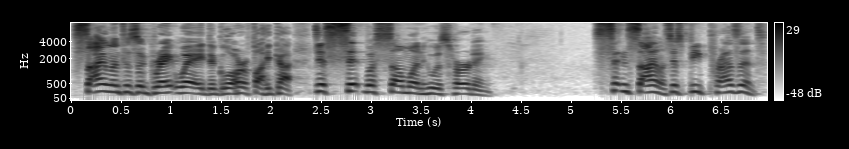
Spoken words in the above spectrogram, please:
Silence is a great way to glorify God. Just sit with someone who is hurting. Sit in silence. Just be present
